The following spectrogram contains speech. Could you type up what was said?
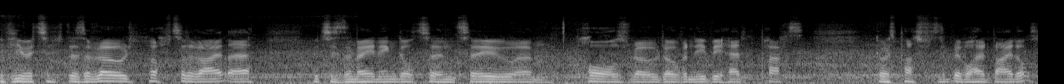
If you were to, there's a road off to the right there, which is the main Ingleton to um, Hawes Road over Newby Head Pass. Goes past the Ribblehead Viaduct.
